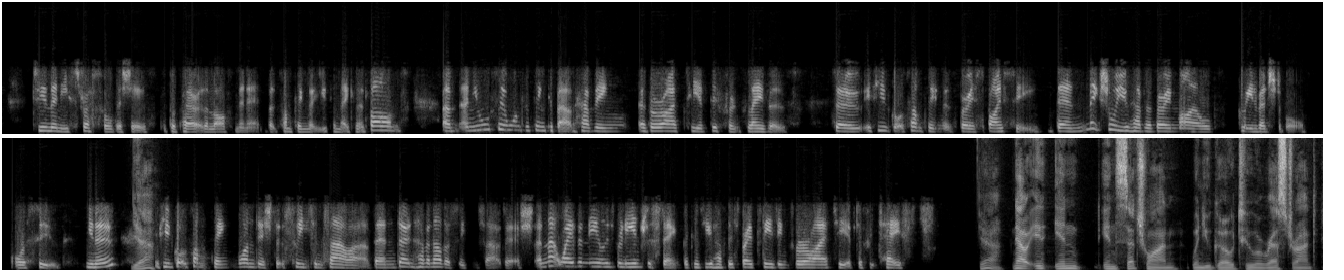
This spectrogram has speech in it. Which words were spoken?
too many stressful dishes to prepare at the last minute, but something that you can make in advance. Um, and you also want to think about having a variety of different flavors. So if you've got something that's very spicy, then make sure you have a very mild green vegetable or a soup. You know? Yeah. If you've got something, one dish that's sweet and sour, then don't have another sweet and sour dish. And that way the meal is really interesting because you have this very pleasing variety of different tastes. Yeah. Now in in in Sichuan, when you go to a restaurant,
